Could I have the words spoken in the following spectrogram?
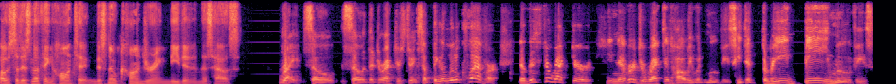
Oh, so there's nothing haunting. There's no conjuring needed in this house. Right. So so the director's doing something a little clever. Now this director, he never directed Hollywood movies. He did 3 B movies.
